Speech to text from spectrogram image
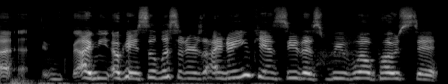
uh, i mean okay so listeners i know you can't see this we will post it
